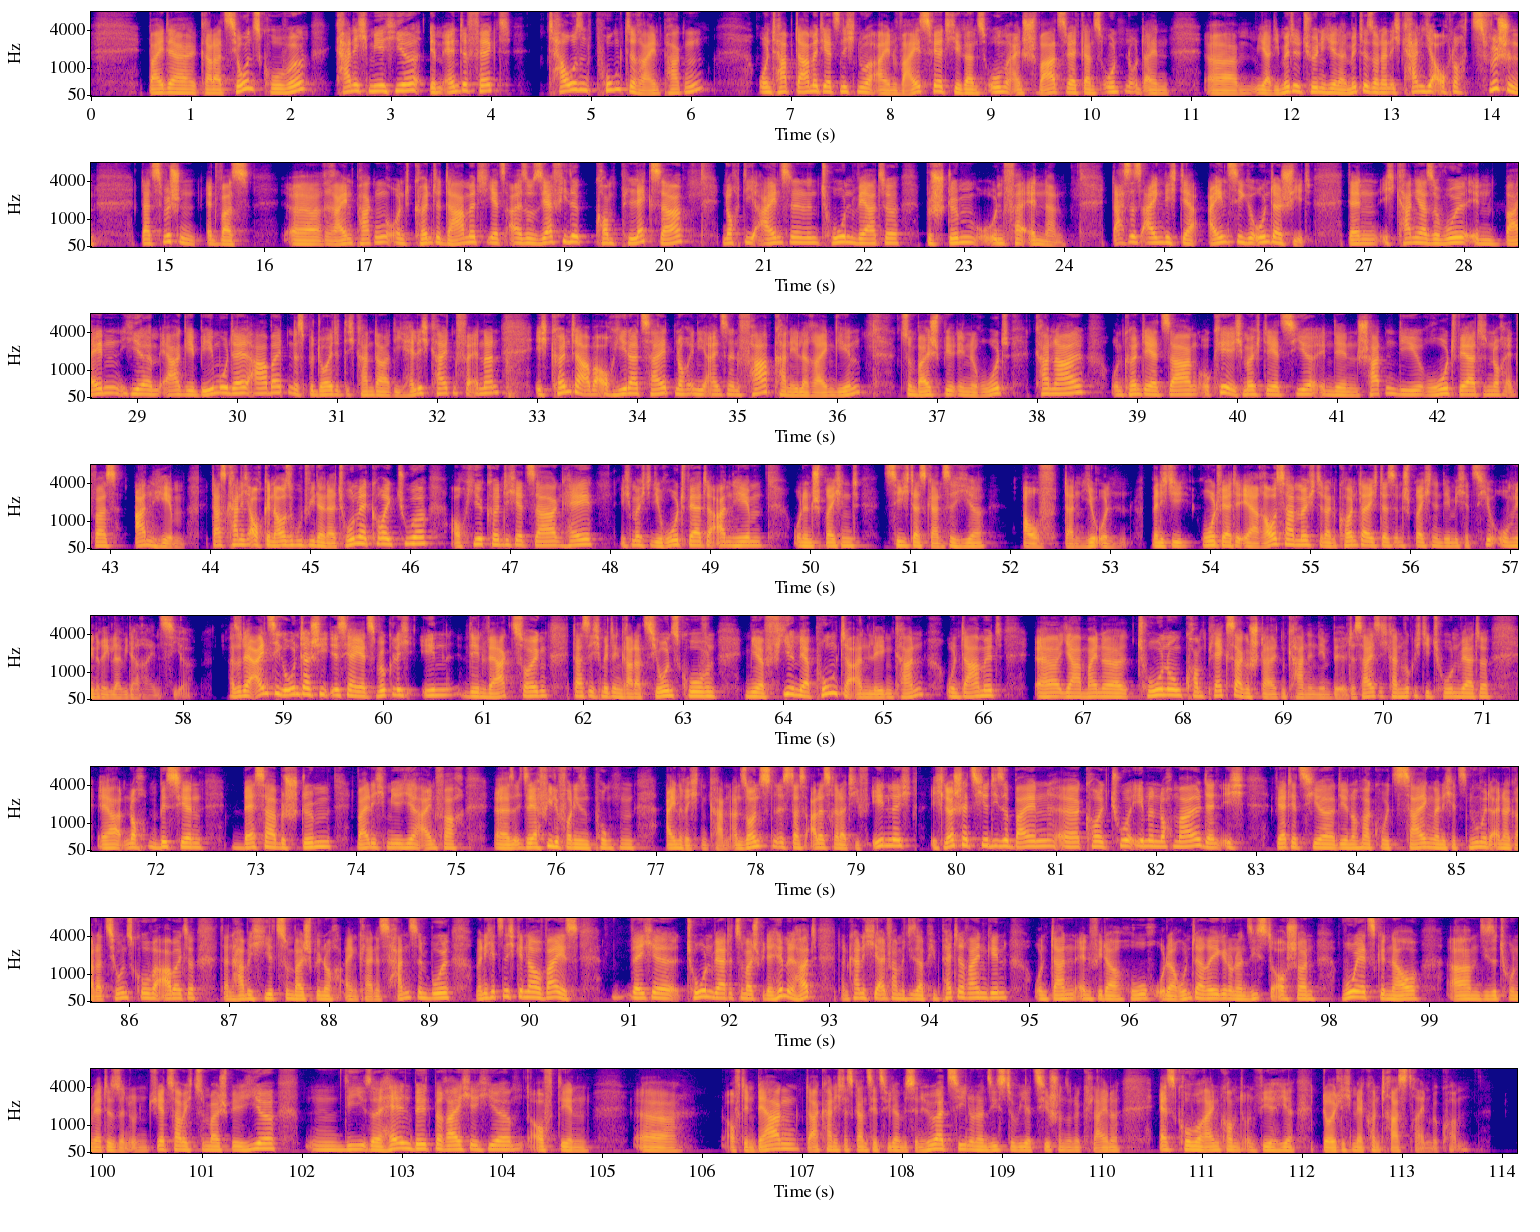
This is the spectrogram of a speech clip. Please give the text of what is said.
Bei der Gradationskurve kann ich mir hier im Endeffekt 1000 Punkte reinpacken und habe damit jetzt nicht nur einen Weißwert hier ganz oben, einen Schwarzwert ganz unten und ein, ähm, ja, die Mitteltöne hier in der Mitte, sondern ich kann hier auch noch zwischen, dazwischen etwas äh, reinpacken und könnte damit jetzt also sehr viele komplexer noch die einzelnen Tonwerte bestimmen und verändern. Das ist eigentlich der einzige Unterschied, denn ich kann ja sowohl in beiden hier im RGB-Modell arbeiten, das bedeutet, ich kann da die Helligkeiten verändern, ich könnte aber auch jederzeit noch in die einzelnen Farbkanäle reingehen, zum Beispiel in den Rotkanal und könnte jetzt sagen, okay, ich möchte jetzt hier in den Schatten die Rotwerte noch etwas anheben. Das kann ich auch genauso gut wieder in der Tonwertkorrektur Temperatur. Auch hier könnte ich jetzt sagen, hey, ich möchte die Rotwerte anheben und entsprechend ziehe ich das Ganze hier auf, dann hier unten. Wenn ich die Rotwerte eher raus haben möchte, dann konter ich das entsprechend, indem ich jetzt hier oben den Regler wieder reinziehe. Also der einzige Unterschied ist ja jetzt wirklich in den Werkzeugen, dass ich mit den Gradationskurven mir viel mehr Punkte anlegen kann und damit äh, ja meine Tonung komplexer gestalten kann in dem Bild. Das heißt, ich kann wirklich die Tonwerte ja noch ein bisschen besser bestimmen, weil ich mir hier einfach äh, sehr viele von diesen Punkten einrichten kann. Ansonsten ist das alles relativ ähnlich. Ich lösche jetzt hier diese beiden äh, Korrekturebenen nochmal, denn ich werde jetzt hier dir nochmal kurz zeigen, wenn ich jetzt nur mit einer Gradationskurve arbeite, dann habe ich hier zum Beispiel noch ein kleines Handsymbol. wenn ich jetzt nicht genau weiß, welche Tonwerte zum Beispiel der Himmel hat, dann kann ich hier einfach mit dieser Pipette reingehen und dann entweder hoch oder runter regeln und dann siehst du auch schon, wo jetzt genau ähm, diese Tonwerte sind. Und jetzt habe ich zum Beispiel hier mh, hm, diese hellen Bildbereiche hier auf den äh, auf den Bergen. Da kann ich das Ganze jetzt wieder ein bisschen höher ziehen und dann siehst du, wie jetzt hier schon so eine kleine S-Kurve reinkommt und wir hier deutlich mehr Kontrast reinbekommen.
